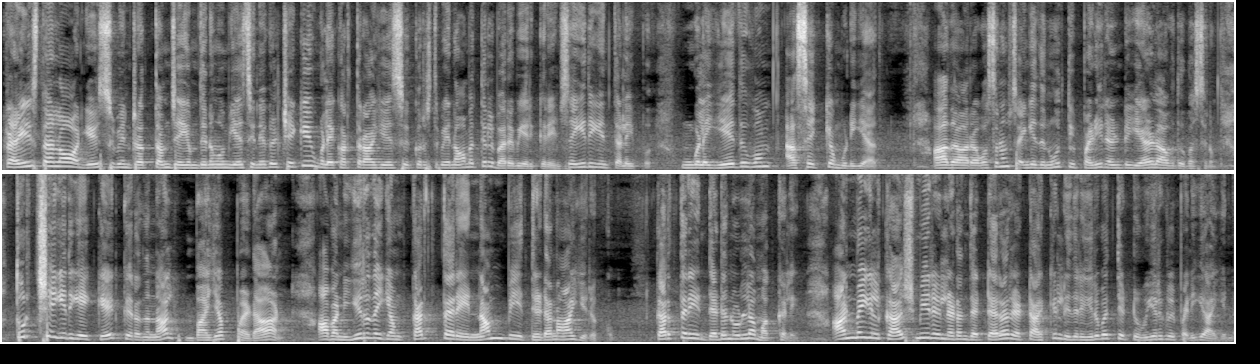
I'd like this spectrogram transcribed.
கிரைஸ்தலான் இயேசுவின் ரத்தம் ஜெயம் தினமும் இயேசு நிகழ்ச்சிக்கு உங்களை கர்த்தராக இயேசு கிறிஸ்துவின் நாமத்தில் வரவேற்கிறேன். செய்தியின் தலைப்பு உங்களை எதுவும் அசைக்க முடியாது. ஆதார வசனம் சங்கீத நூற்றி பனிரெண்டு ஏழாவது வசனம். துர்ச்செய்தியை கேட்கிறதுனால் பயப்படான். அவன் இருதயம் கர்த்தரை நம்பி திடனாயிருக்கும். கர்த்தரின் திடனுள்ள மக்களே அண்மையில் காஷ்மீரில் நடந்த டெரர் அட்டாக்கில் இதில் இருபத்தெட்டு உயிர்கள் பலியாயின.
